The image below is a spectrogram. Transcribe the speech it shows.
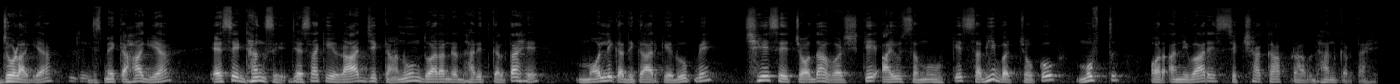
जोड़ा गया जिसमें कहा गया ऐसे ढंग से जैसा कि राज्य कानून द्वारा निर्धारित करता है मौलिक अधिकार के रूप में 6 से 14 वर्ष के आयु समूह के सभी बच्चों को मुफ़्त और अनिवार्य शिक्षा का प्रावधान करता है।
